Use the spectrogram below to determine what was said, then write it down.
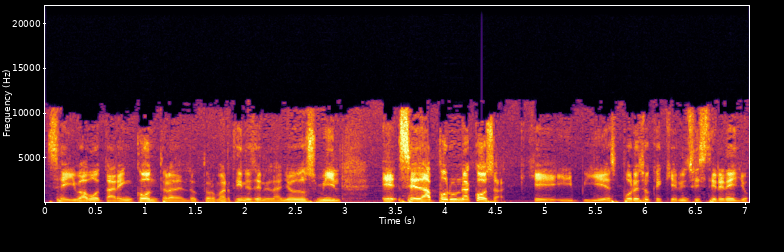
se iba a votar en contra del doctor Martínez en el año 2000, eh, se da por una cosa, que, y, y es por eso que quiero insistir en ello,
